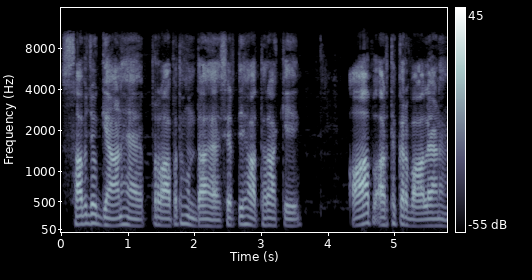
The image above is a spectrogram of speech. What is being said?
ਸਭ ਜੋ ਗਿਆਨ ਹੈ, ਪ੍ਰਾਪਤ ਹੁੰਦਾ ਹੈ, ਸਿਰ ਤੇ ਹੱਥ ਰੱਖ ਕੇ ਆਪ ਅਰਥ ਕਰਵਾ ਲੈਣ।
